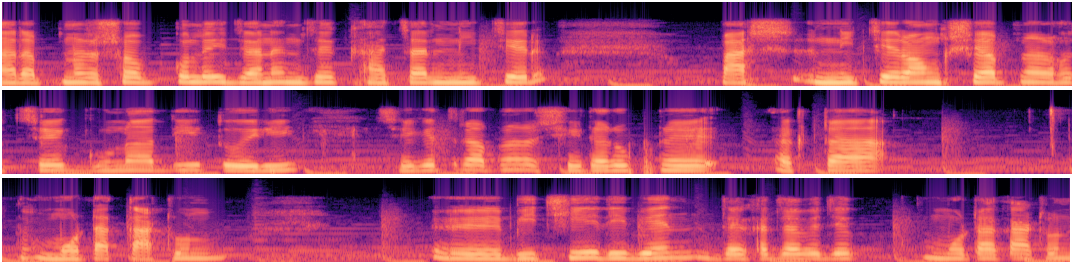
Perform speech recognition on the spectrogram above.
আর আপনারা সকলেই জানেন যে খাঁচার নিচের পাশ, নিচের অংশে আপনার হচ্ছে গুণা দিয়ে তৈরি। সেক্ষেত্রে আপনারা সেটার উপরে একটা মোটা কার্টুন বিছিয়ে দিবেন। দেখা যাবে যে মোটা কার্টুন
